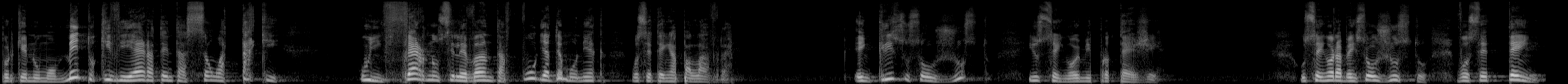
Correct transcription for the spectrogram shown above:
Porque no momento que vier a tentação, o ataque, o inferno se levanta, a fúria demoníaca, você tem a palavra. Em Cristo sou justo e o Senhor me protege. O Senhor abençoa o justo. Você tem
